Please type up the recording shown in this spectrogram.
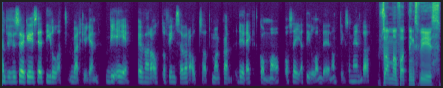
Att vi försöker ju se till att verkligen vi är överallt och finns överallt så att man kan direkt komma och säga till om det är någonting som händer. Sammanfattningsvis,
